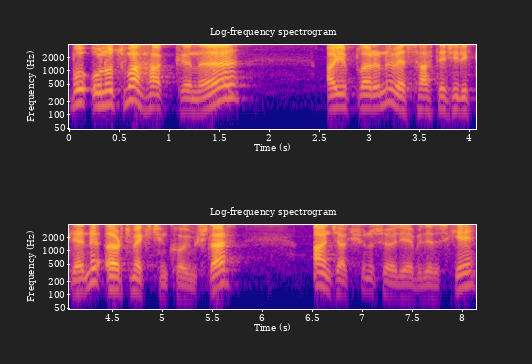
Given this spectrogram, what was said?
bu unutma hakkını ayıplarını ve sahteciliklerini örtmek için koymuşlar. Ancak şunu söyleyebiliriz ki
